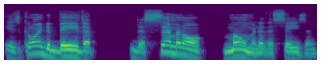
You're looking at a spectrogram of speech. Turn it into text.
is going to be the the seminal moment of the season.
